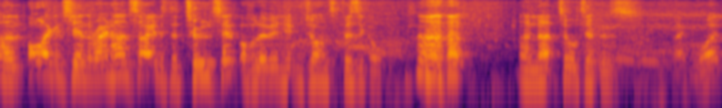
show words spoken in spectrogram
and all I can see on the right hand side is the tooltip of Olivia Newton-John's physical. and that tooltip is like, what?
